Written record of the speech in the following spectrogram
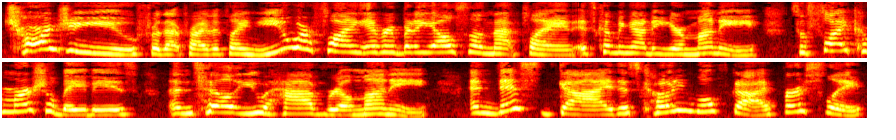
charging you for that private plane. You are flying everybody else on that plane. It's coming out of your money. So fly commercial babies until you have real money. And this guy, this Cody Wolf guy, firstly,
